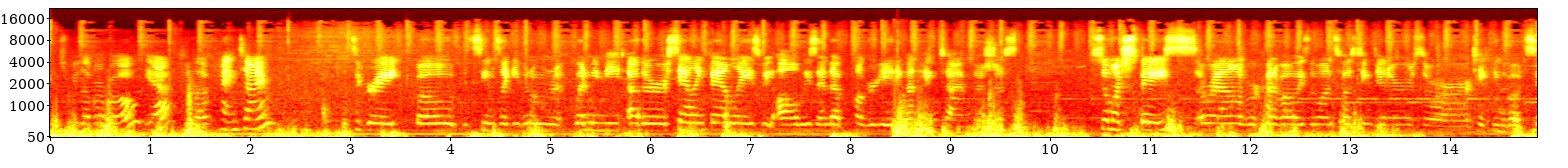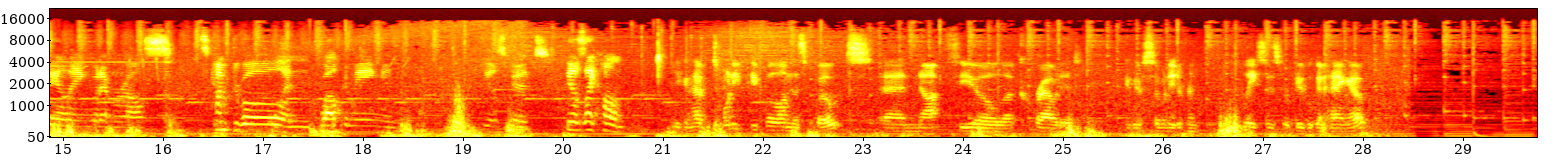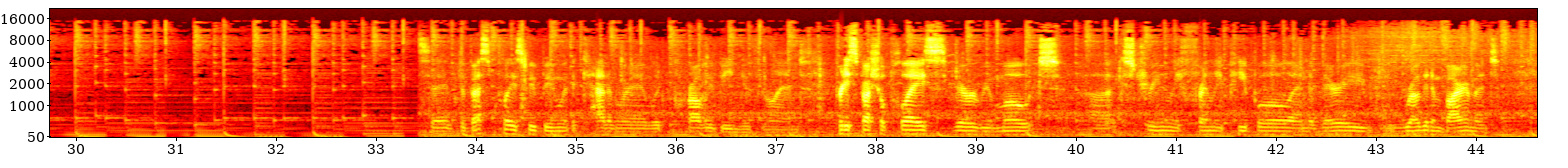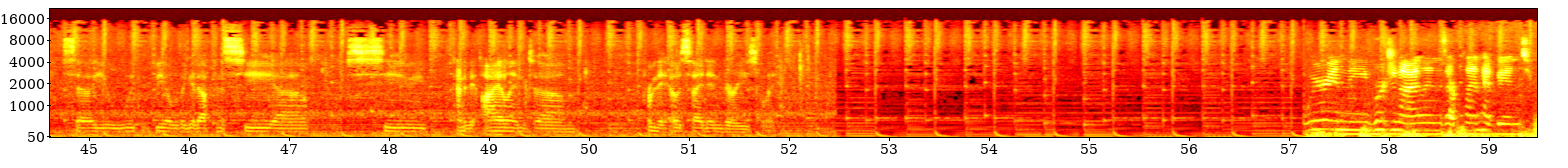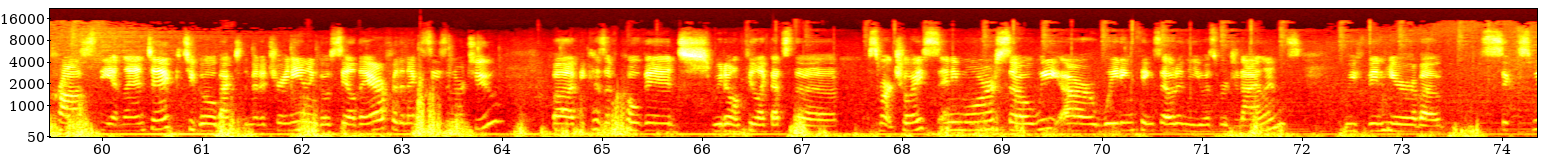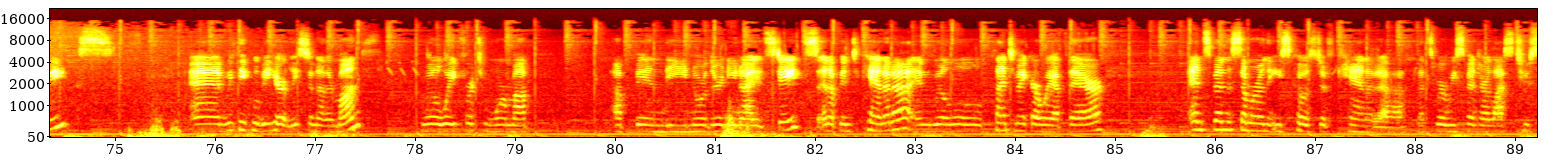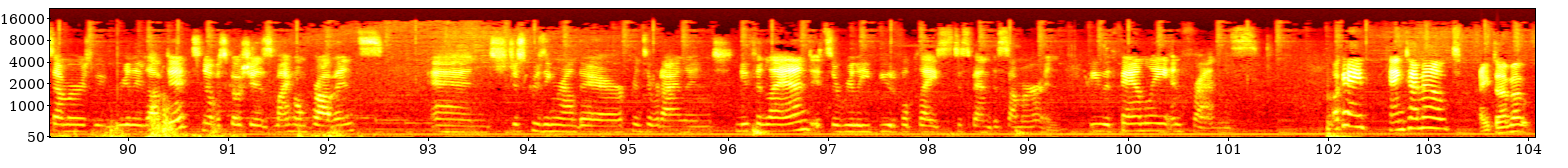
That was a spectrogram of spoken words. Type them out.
We love our boat, yeah. We love hang time. It's a great boat. It seems like even when we meet other sailing families, we always end up congregating on hang time. There's just so much space around. We're kind of always the ones hosting dinners or taking the boat sailing, whatever else. It's comfortable and welcoming and feels good. Feels like home. You can have 20 people on this boat and not feel uh, crowded. I think there's so many different places where people can hang out. Say the best place we've been with a catamaran would probably be Newfoundland. Pretty special place, very remote, uh, extremely friendly people, and a very rugged environment. so you wouldn't be able to get up and see uh, see kind of the island um, from the outside in very easily. We're in the Virgin Islands. Our plan had been to cross the Atlantic to go back to the Mediterranean and go sail there for the next season or two. But because of COVID, we don't feel like that's the smart choice anymore. So we are waiting things out in the US Virgin Islands. We've been here about six weeks and we think we'll be here at least another month. We'll wait for it to warm up up in the northern United States and up into Canada, and we'll plan to make our way up there and spend the summer on the east coast of Canada. That's where we spent our last two summers. We really loved it. Nova Scotia is my home province, and just cruising around there, Prince Edward Island, Newfoundland, it's a really beautiful place to spend the summer and be with family and friends. Okay, hang time out. Hang time out.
